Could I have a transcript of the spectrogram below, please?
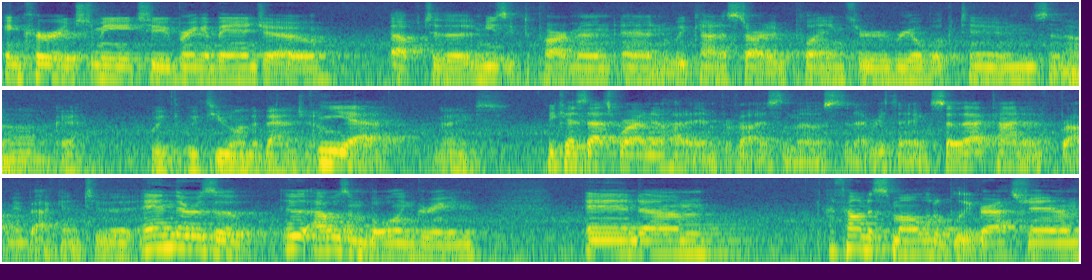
encouraged me to bring a banjo up to the music department, and we kind of started playing through real book tunes and. Uh, okay, with with you on the banjo. Yeah, Nice. because that's where I know how to improvise the most and everything. So that kind of brought me back into it. And there was a, I was in Bowling Green, and um, I found a small little bluegrass jam,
